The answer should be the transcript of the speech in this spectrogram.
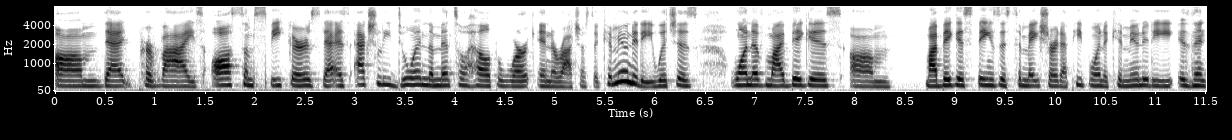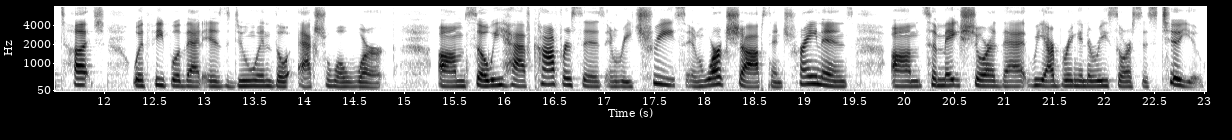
Um, that provides awesome speakers that is actually doing the mental health work in the Rochester community, which is one of my biggest um, my biggest things is to make sure that people in the community is in touch with people that is doing the actual work. Um, so we have conferences and retreats and workshops and trainings um, to make sure that we are bringing the resources to you.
